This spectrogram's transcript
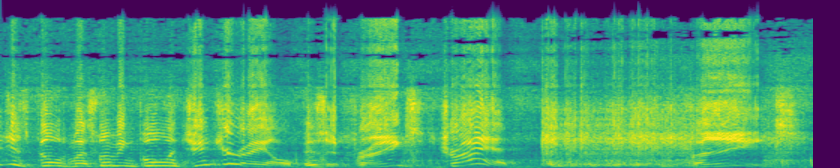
I just filled my swimming pool with ginger ale. Is it Frank's? Try it. Thanks.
